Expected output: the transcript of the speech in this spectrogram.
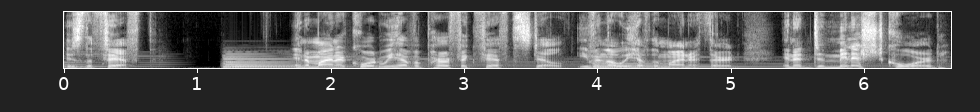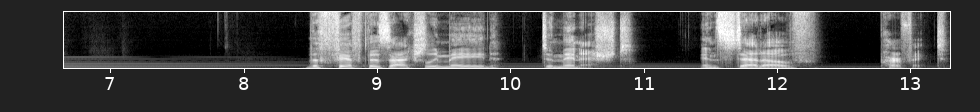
is the fifth. In a minor chord, we have a perfect fifth still, even though we have the minor third. In a diminished chord, the fifth is actually made diminished instead of perfect.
